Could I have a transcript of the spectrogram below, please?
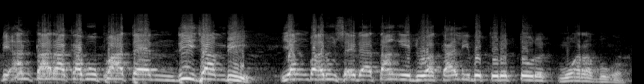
di antara kabupaten di Jambi yang baru saya datangi dua kali berturut-turut Muara Bungo.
